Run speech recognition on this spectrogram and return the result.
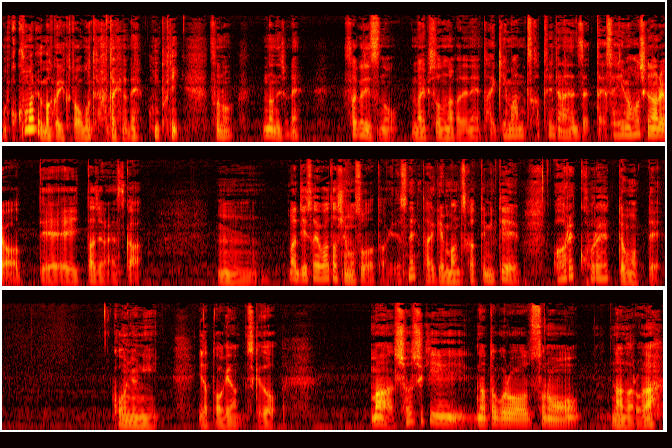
まあ、ここまでうまくいくとは思ってなかったけどね、本当に、その、なんでしょうね。昨日のエピソードの中でね、体験版使ってみたらね、絶対製品版欲しくなるよって言ったじゃないですか。うん。まあ実際私もそうだったわけですね。体験版使ってみて、あれ？これ？って思って購入に至ったわけなんですけど、まあ正直なところそのなんだろうな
